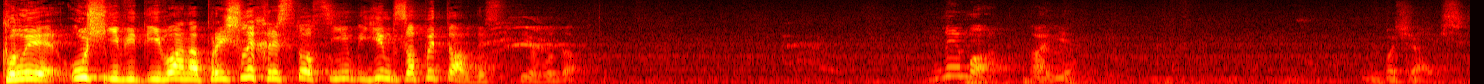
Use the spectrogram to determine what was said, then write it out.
коли учні від Івана прийшли, Христос їм, запитав, десь є вода. Нема. А, є. Вибачаюся.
